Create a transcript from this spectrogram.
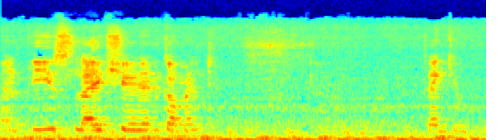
and please like share and comment thank you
